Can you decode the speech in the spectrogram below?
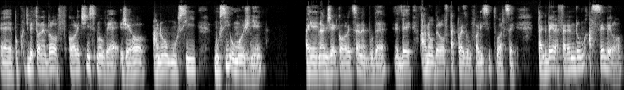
eh, pokud by to nebylo v koaliční smlouvě, že ho ano musí, musí umožnit, a jinak, že koalice nebude, by ano bylo v takhle zoufalé situaci, tak by referendum asi bylo,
